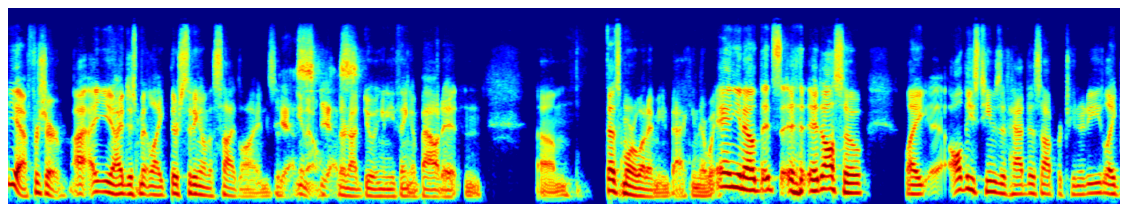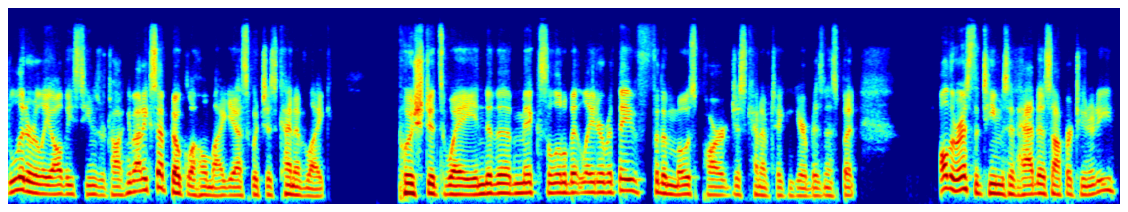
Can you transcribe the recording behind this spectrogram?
Yeah, for sure. I you know, I just meant like they're sitting on the sidelines. And, yes, you know, yes. they're not doing anything about it, and um, that's more what I mean backing their way. And you know, it's it also like all these teams have had this opportunity. Like literally all these teams we're talking about, except Oklahoma, I guess, which is kind of like pushed its way into the mix a little bit later, but they've for the most part just kind of taken care of business. But all the rest of the teams have had this opportunity.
